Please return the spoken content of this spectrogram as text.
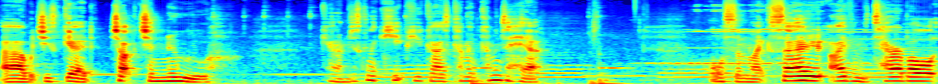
Uh, which is good. Chu-Ko-Nu. Okay, I'm just going to keep you guys coming, coming to here. Awesome, like so. Ivan the Terrible,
